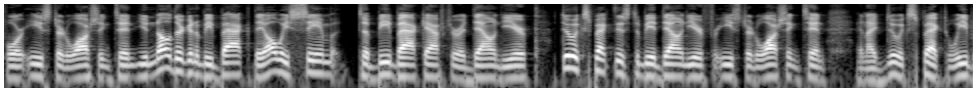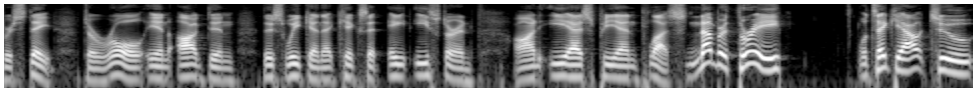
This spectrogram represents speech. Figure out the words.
for Eastern Washington. You know they're going to be back. They always seem to be back after a down year. Do expect this to be a down year for Eastern Washington, and I do expect Weber State to roll in Ogden this weekend. That kicks at 8 Eastern on ESPN Plus. Number three, we'll take you out to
